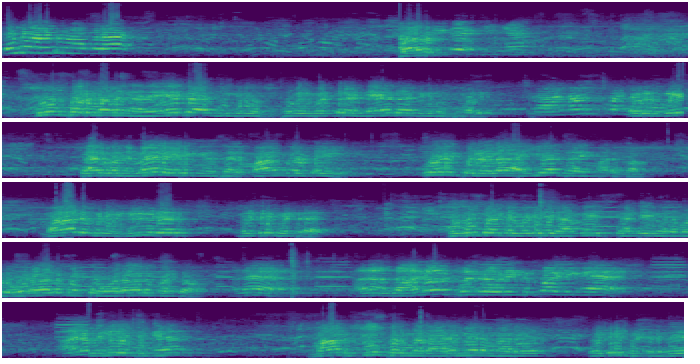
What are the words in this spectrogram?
வெளியே அவங்கள சூப்பர் மாடுங்க நேதாஜி குரூஸ் புகழ் பெற்ற நேதாஜி குரூஸ் மாதிரி ஒரு சார் கொஞ்சம் மேல இருக்குங்க சார். மாங்கோட்டை. கூலித்துறையில ஐயாசாமி மாடுதான் மாடுபடி வீரர் வெற்றி பெற்றார் புதுக்கோட்டை விடுதி ரமேஷ் கண்டிப்பாக ஒரு ஆள் மட்டும் ஒரு ஆள் மட்டும். வெளியேற்றுங்க மாடு சூப்பர் மாடு அருமையான மாடு. வெற்றி பெற்றது.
